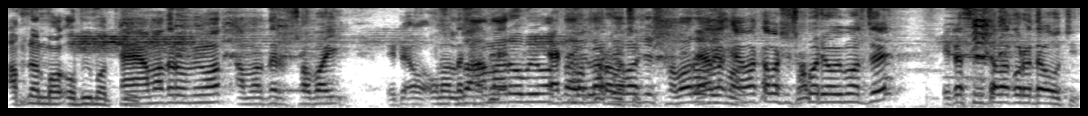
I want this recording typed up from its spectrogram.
আপনার ম- অভিমত হ্যাঁ আমাদের অভিমত আমাদের সবাই এটা ওনাদের আমার এলাকাবাসী সবার অভিমত। এলাকাবাসী সবারই অভিমত যে এটা সিলগালা করে দেওয়া উচিত।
